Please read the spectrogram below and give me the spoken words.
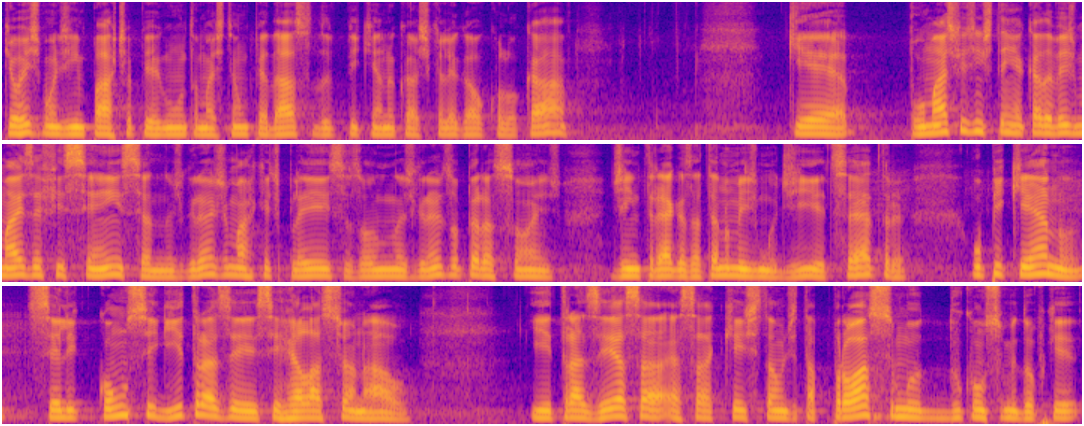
que eu respondi em parte a pergunta, mas tem um pedaço do pequeno que eu acho que é legal colocar, que é, por mais que a gente tenha cada vez mais eficiência nos grandes marketplaces ou nas grandes operações de entregas até no mesmo dia, etc., o pequeno, se ele conseguir trazer esse relacional e trazer essa, essa questão de estar próximo do consumidor, porque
